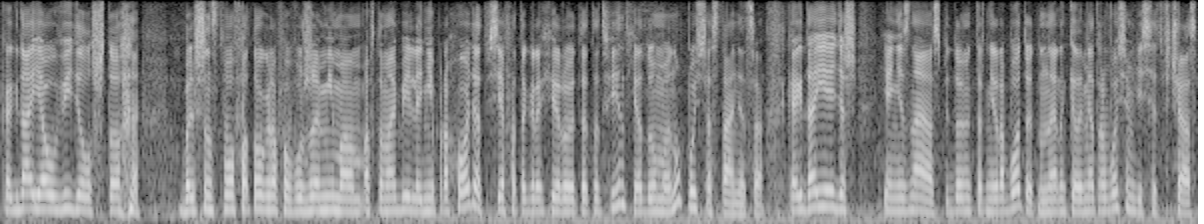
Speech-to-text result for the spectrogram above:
когда я увидел, что большинство фотографов уже мимо автомобиля не проходят, все фотографируют этот финт, я думаю, ну пусть останется. Когда едешь, я не знаю, спидометр не работает, но, наверное, километров 80 в час,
